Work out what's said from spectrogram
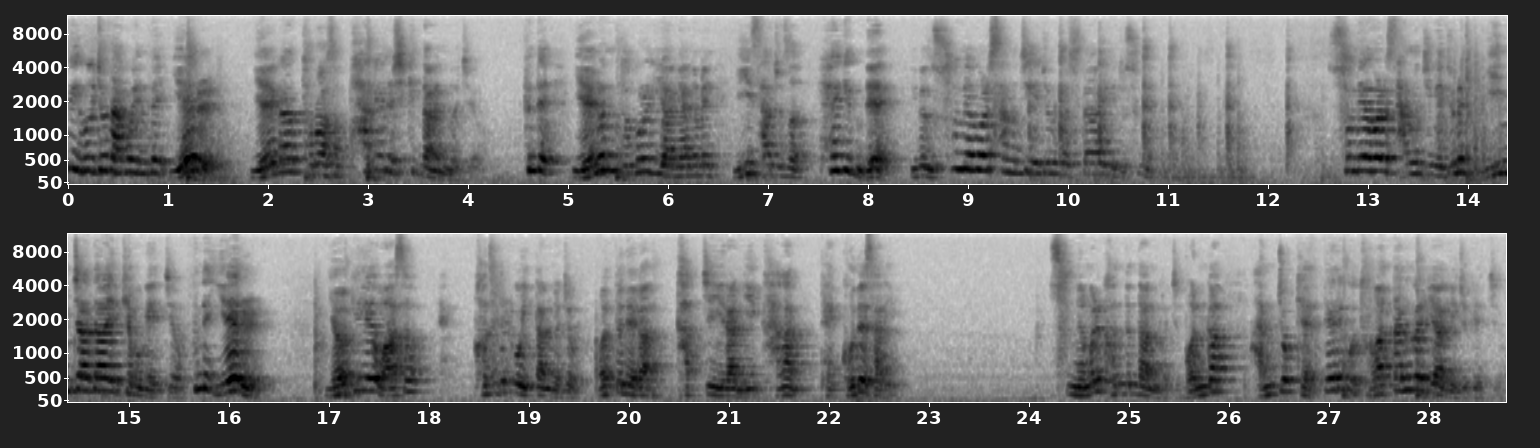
의존하고 있는데 얘를 얘가 들어와서 파괴를 시킨다는 거죠. 근데 얘는 누구를 이야기하냐면 이 사주에서 핵인데 이건 수명을 상징해 주는 것이다. 이거죠. 수명. 수명을 상징해 주는 인자다 이렇게 보겠죠. 근데 얘를 여기에 와서 건들고 있다는 거죠. 어떤 애가 갑진이란 이 강한 백고대살이 수명을 건든다는 거죠. 뭔가 안 좋게 때리고 들어왔다는 걸 이야기해 주겠죠.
